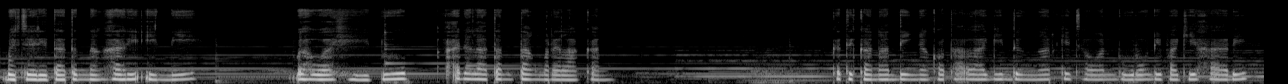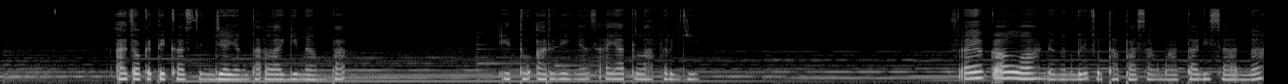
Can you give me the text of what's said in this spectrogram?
bercerita tentang hari ini bahwa hidup adalah tentang merelakan. Ketika nantinya kau tak lagi dengar kicauan burung di pagi hari, atau ketika senja yang tak lagi nampak, itu artinya saya telah pergi. Saya kalah dengan berjuta pasang mata di sana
